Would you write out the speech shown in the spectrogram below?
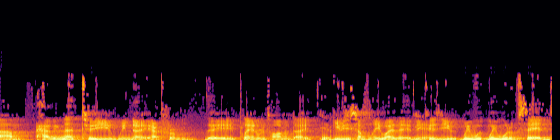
um, having that two-year window out from the planned retirement date Yeah. gives you some leeway there because you we would we would have said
